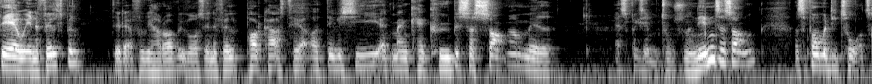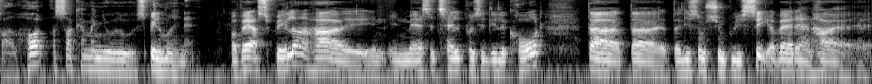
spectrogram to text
det er jo NFL-spil, det er derfor, vi har det op i vores NFL-podcast her, og det vil sige, at man kan købe sæsoner med, altså for eksempel 2019-sæsonen, og så får man de 32 hold, og så kan man jo spille mod hinanden. Og hver spiller har øh, en, en masse tal på sit lille kort, der, der, der ligesom symboliserer, hvad det er, han har af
